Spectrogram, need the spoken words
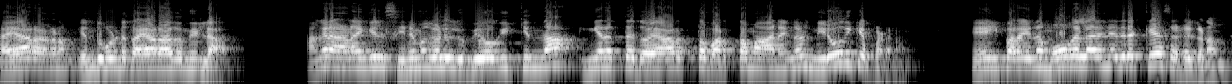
തയ്യാറാകണം. എന്തുകൊണ്ട് തയ്യാറാകുന്നില്ല? അങ്ങനെയാണെങ്കിൽ സിനിമകളിൽ ഉപയോഗിക്കുന്ന ഇങ്ങനത്തെ ദ്വയാർത്ഥ വർത്തമാനങ്ങൾ നിരോധിക്കപ്പെടണം. ഈ പറയുന്ന മോഹൻലാലിനെതിരെ കേസെടുക്കണം.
